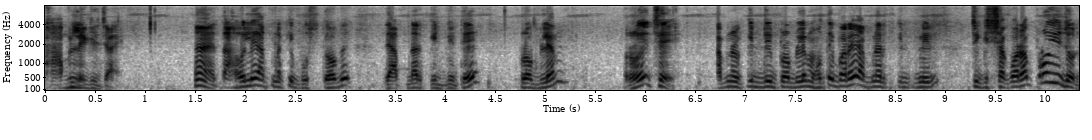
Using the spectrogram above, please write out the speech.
ভাব লেগে যায়। হ্যাঁ তাহলে আপনাকে বুঝতে হবে যে আপনার কিডনিতে প্রবলেম রয়েছে। আপনার কিডনির প্রবলেম হতে পারে আপনার কিডনির চিকিৎসা করা প্রয়োজন।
